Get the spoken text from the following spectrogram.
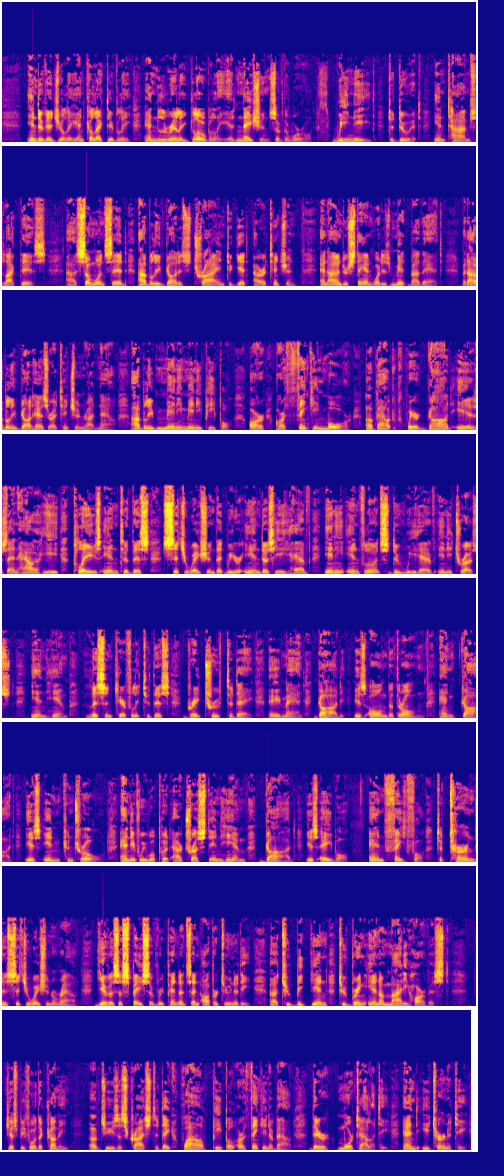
individually and collectively and really globally as nations of the world, we need to do it in times like this. Uh, someone said, I believe God is trying to get our attention. And I understand what is meant by that. But I believe God has our attention right now. I believe many, many people are, are thinking more about where God is and how He plays into this situation that we are in. Does He have any influence? Do we have any trust in Him? Listen carefully to this great truth today. Amen. God is on the throne and God is in control. And if we will put our trust in Him, God is able and faithful to turn this situation around. Give us a space of repentance and opportunity uh, to begin to bring in a mighty harvest just before the coming of Jesus Christ today while people are thinking about their mortality and eternity.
